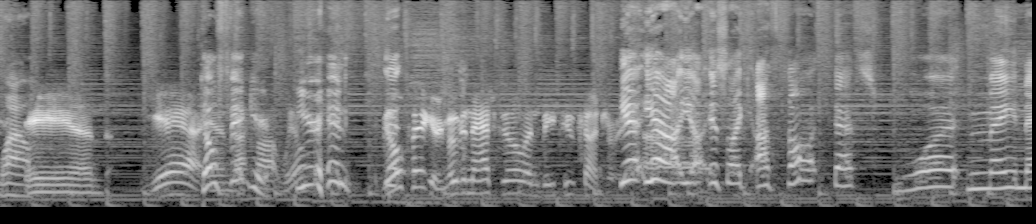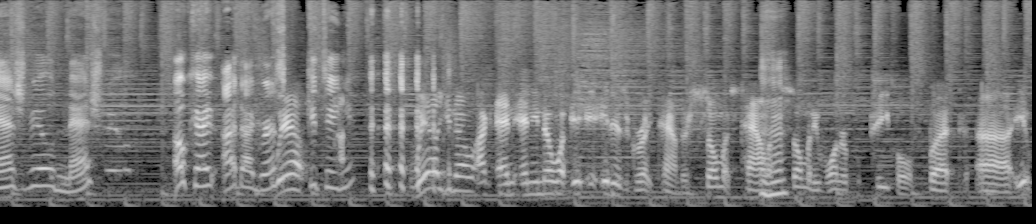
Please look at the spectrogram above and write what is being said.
Wow. And yeah, go and figure. thought, well, You're in. go figure. Move to Nashville and be too country. Yeah, yeah, Uh, yeah. It's like I thought that's what made Nashville Nashville. Okay, I digress. Well, Continue. well, you know, I, and and you know what? It, it is a great town. There's so much talent, so many wonderful people. But uh, it,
